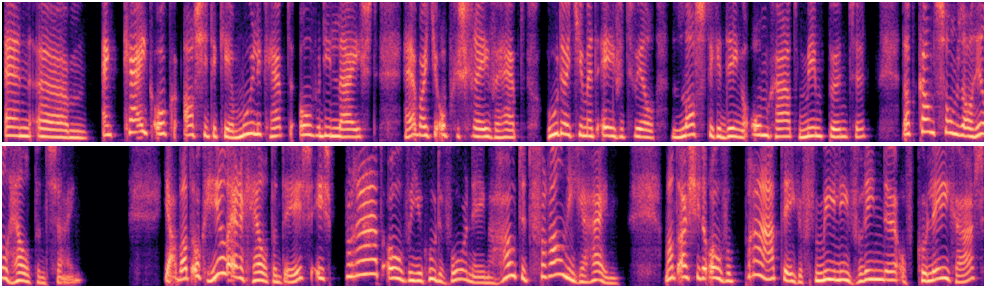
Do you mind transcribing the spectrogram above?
En, um, en kijk ook als je het een keer moeilijk hebt over die lijst, hè, wat je opgeschreven hebt, hoe dat je met eventueel lastige dingen omgaat, minpunten. Dat kan soms al heel helpend zijn. Ja, wat ook heel erg helpend is, is praat over je goede voornemen. Houd het vooral niet geheim. Want als je erover praat tegen familie, vrienden of collega's,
